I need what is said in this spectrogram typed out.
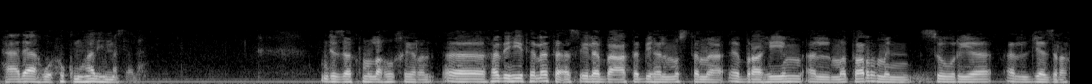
هذا هو حكم هذه المسألة. جزاكم الله خيرا. آه هذه ثلاثة أسئلة بعث بها المستمع إبراهيم المطر من سوريا الجزرة.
